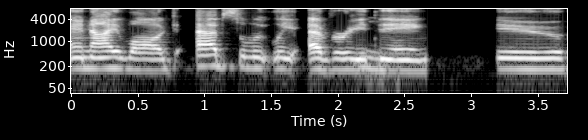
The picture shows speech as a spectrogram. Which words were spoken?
and I logged absolutely Mm. everything to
